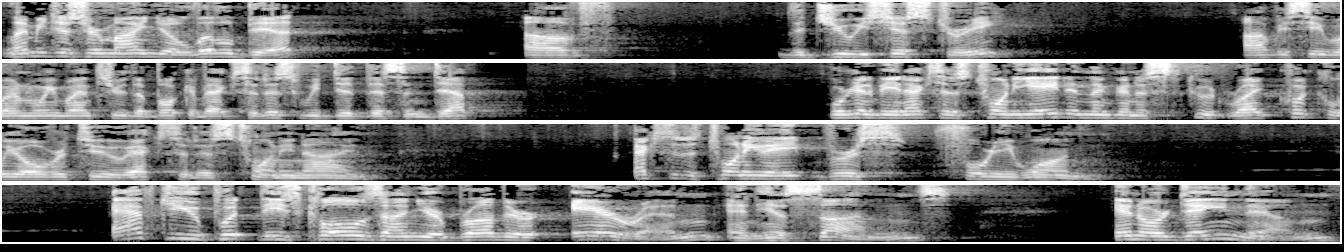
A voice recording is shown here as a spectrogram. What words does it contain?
Let me just remind you a little bit of the Jewish history. Obviously, when we went through the book of Exodus, we did this in depth. We're going to be in Exodus 28 and then going to scoot right quickly over to Exodus 29. Exodus 28 verse 41. After you put these clothes on your brother Aaron and his sons and ordain them,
